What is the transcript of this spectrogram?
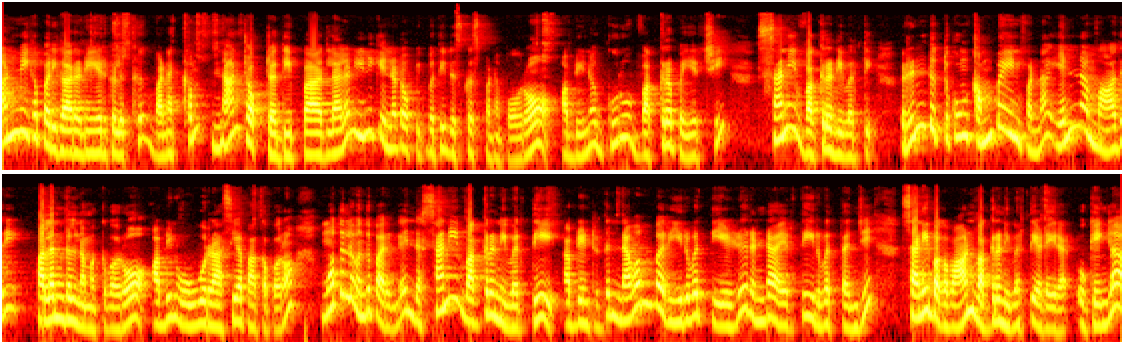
ஆன்மீக பரிகார நேயர்களுக்கு வணக்கம். நான் டாக்டர் தீபா. அதனால இன்னைக்கு என்ன டாபிக் பற்றி டிஸ்கஸ் பண்ண போகிறோம் அப்படின்னா குரு வக்ர பயிற்சி சனி வக்ர நிவர்த்தி ரெண்டுத்துக்கும் கம்பைன் பண்ணால் என்ன மாதிரி பலன்கள் நமக்கு வரும் அப்படின்னு ஒவ்வொரு ராசியாக பார்க்க போகிறோம் முதல்ல வந்து பாருங்கள் இந்த சனி வக்ர நிவர்த்தி அப்படின்றது நவம்பர் இருபத்தி ஏழு ரெண்டாயிரத்தி இருபத்தஞ்சு சனி பகவான் வக்ர நிவர்த்தி அடைகிறார் ஓகேங்களா?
